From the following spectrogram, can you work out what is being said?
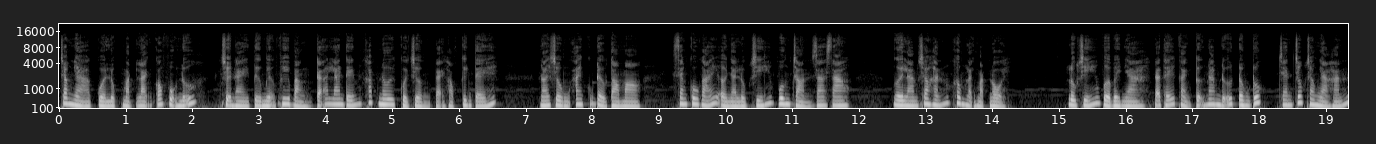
Trong nhà của Lục mặt lạnh có phụ nữ, chuyện này từ miệng phi bằng đã lan đến khắp nơi của trường Đại học Kinh tế. Nói chung ai cũng đều tò mò xem cô gái ở nhà Lục Trí vuông tròn ra sao. Người làm cho hắn không lạnh mặt nổi. Lục Trí vừa về nhà đã thấy cảnh tượng nam nữ đông đúc chen chúc trong nhà hắn.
